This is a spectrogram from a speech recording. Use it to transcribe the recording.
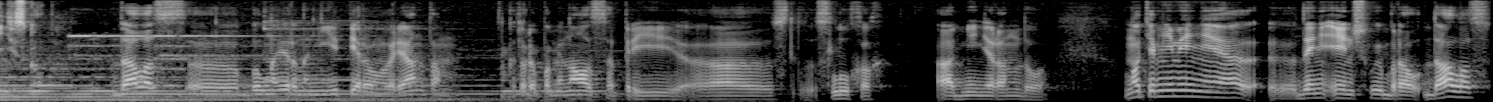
Витископ. Даллас э, был, наверное, не первым вариантом, который упоминался при э, слухах о обмене Рандо. Но, тем не менее, э, Дэнни Эйнш выбрал Даллас.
